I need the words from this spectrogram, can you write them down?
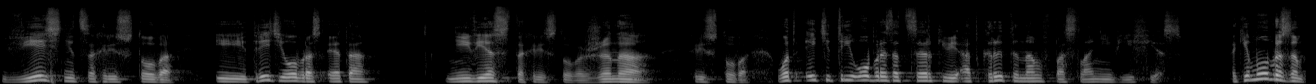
вестница Христова. И третий образ – это невеста Христова, жена Христова. Вот эти три образа церкви открыты нам в послании в Ефес. Таким образом,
